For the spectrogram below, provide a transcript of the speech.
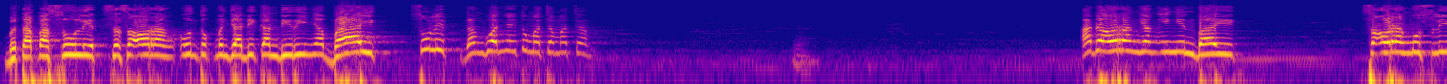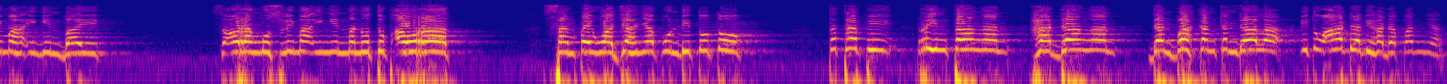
Betapa sulit seseorang untuk menjadikan dirinya baik. Sulit, gangguannya itu macam-macam. Ya. Ada orang yang ingin baik. Seorang muslimah ingin baik. Seorang muslimah ingin menutup aurat. Sampai wajahnya pun ditutup. Tetapi rintangan, hadangan, dan bahkan kendala itu ada di hadapannya.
